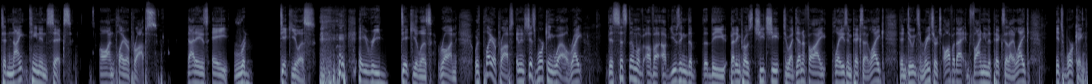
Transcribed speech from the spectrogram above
to 19 and six on player props. That is a ridiculous, a ridiculous run with player props, and it's just working well, right? This system of, of, of using the, the, the betting pros cheat sheet to identify plays and picks I like, then doing some research off of that and finding the picks that I like, it's working.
